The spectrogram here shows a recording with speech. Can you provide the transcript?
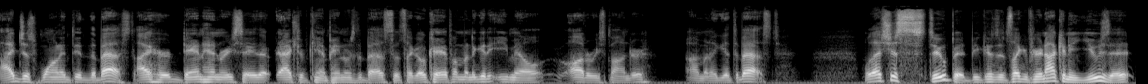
I just wanted the best. I heard Dan Henry say that Active Campaign was the best. So it's like, okay, if I'm going to get an email autoresponder, I'm going to get the best. Well, that's just stupid because it's like if you're not going to use it,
